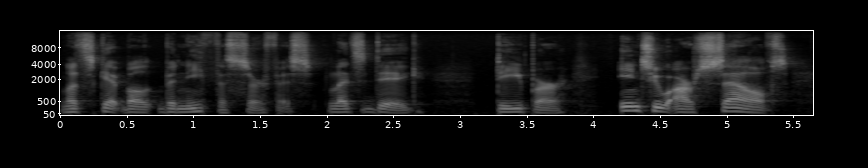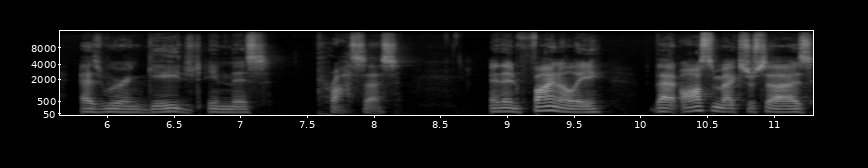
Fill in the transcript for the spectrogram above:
Let's get beneath the surface. Let's dig deeper into ourselves as we're engaged in this process. And then finally, that awesome exercise,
